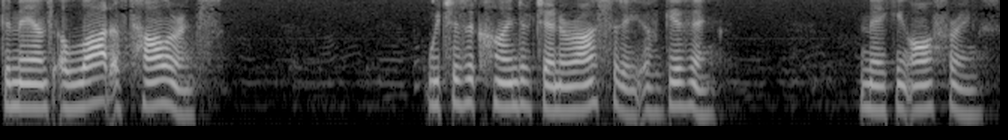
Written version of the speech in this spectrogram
demands a lot of tolerance, which is a kind of generosity, of giving, making offerings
